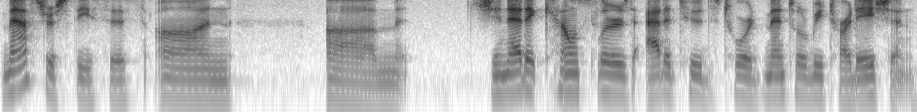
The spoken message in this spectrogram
master's thesis on um, genetic counselors' attitudes toward mental retardation.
